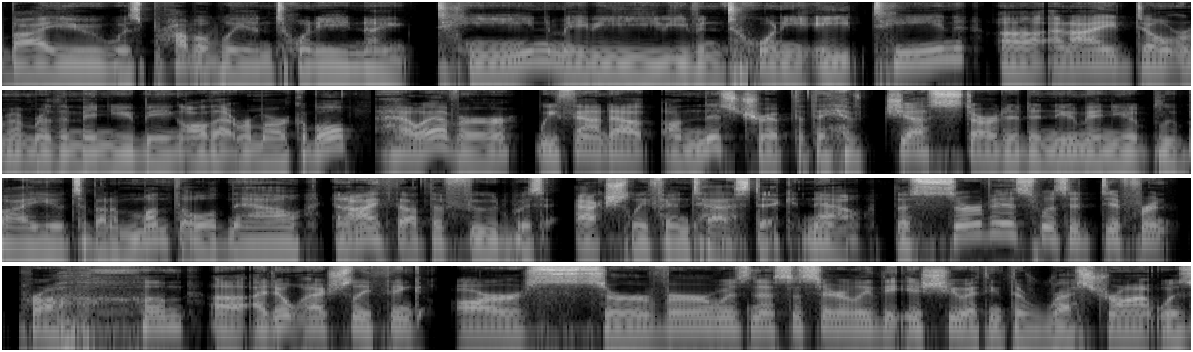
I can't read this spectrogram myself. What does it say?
Bayou was probably in 2019, maybe even 2018. Uh, and I don't remember the menu being all that remarkable. However, we found out on this trip that they have just started a new menu at Blue Bayou. It's about a month old now. And I thought the food was actually fantastic. Now, the service was a different different problem. Uh, I don't actually think our server was necessarily the issue. I think the restaurant was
